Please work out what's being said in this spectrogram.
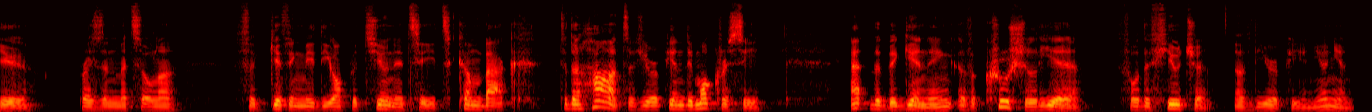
you, President Metsola, for giving me the opportunity to come back to the heart of European democracy at the beginning of a crucial year for the future of the European Union.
